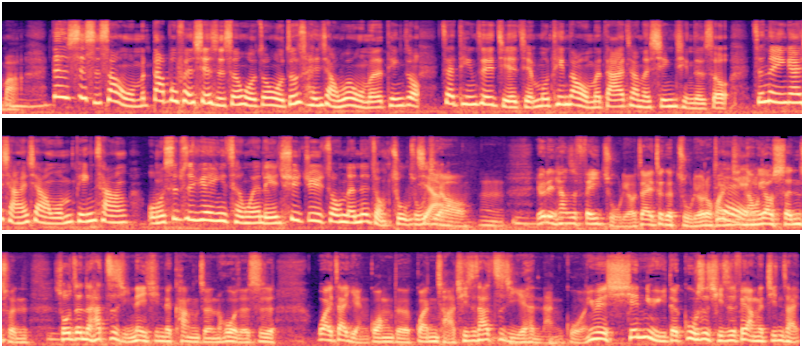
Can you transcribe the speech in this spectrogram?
嘛。但是事实上，我们大部分现实生活中，我都是很想问我们的听众，在听这一节节目，听到我们大家这样的心情的时候，真的应该想一想，我们平常。我们是不是愿意成为连续剧中的那种主角？嗯，有点像是非主流，在这个主流的环境当中要生存。说真的，他自己内心的抗争，或者是外在眼光的观察，其实他自己也很难过。因为仙女的故事其实非常的精彩，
